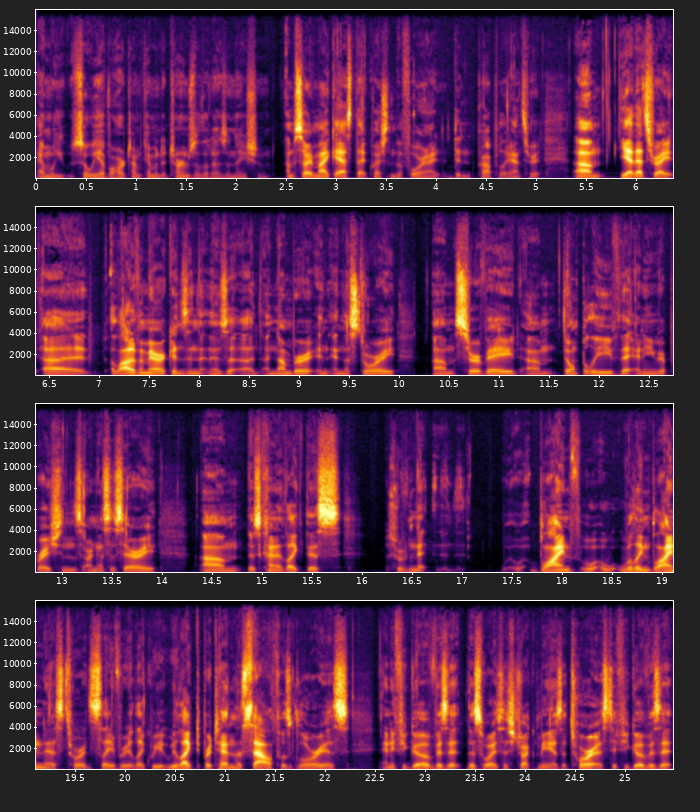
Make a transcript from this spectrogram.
and we so we have a hard time coming to terms with it as a nation. I'm sorry, Mike asked that question before, and I didn't properly answer it. Um, yeah, that's right. Uh, a lot of Americans, and there's a, a number in, in the story um, surveyed, um, don't believe that any reparations are necessary. Um, there's kind of like this sort of ne- blind, willing blindness towards slavery. Like we, we like to pretend the South was glorious and if you go visit, this always has struck me as a tourist. If you go visit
